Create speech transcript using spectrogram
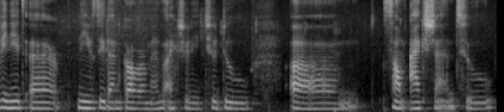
We need a New Zealand government actually to do um, some action to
